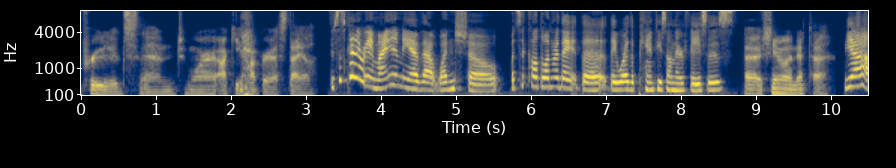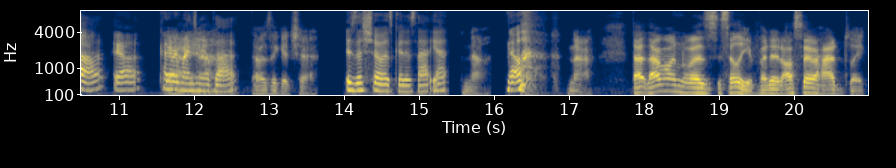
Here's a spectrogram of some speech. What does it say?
prudes and more Akihabara style. This is kind of reminding me of that one show. What's it called? The one where they the they wear the panties on their faces. Uh, Shimoneta. Yeah, yeah. Kind of Yeah, reminds me of that. That was a good show. Is this show as good as that yet? No, No. no. That, that one was silly, but it also had like,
